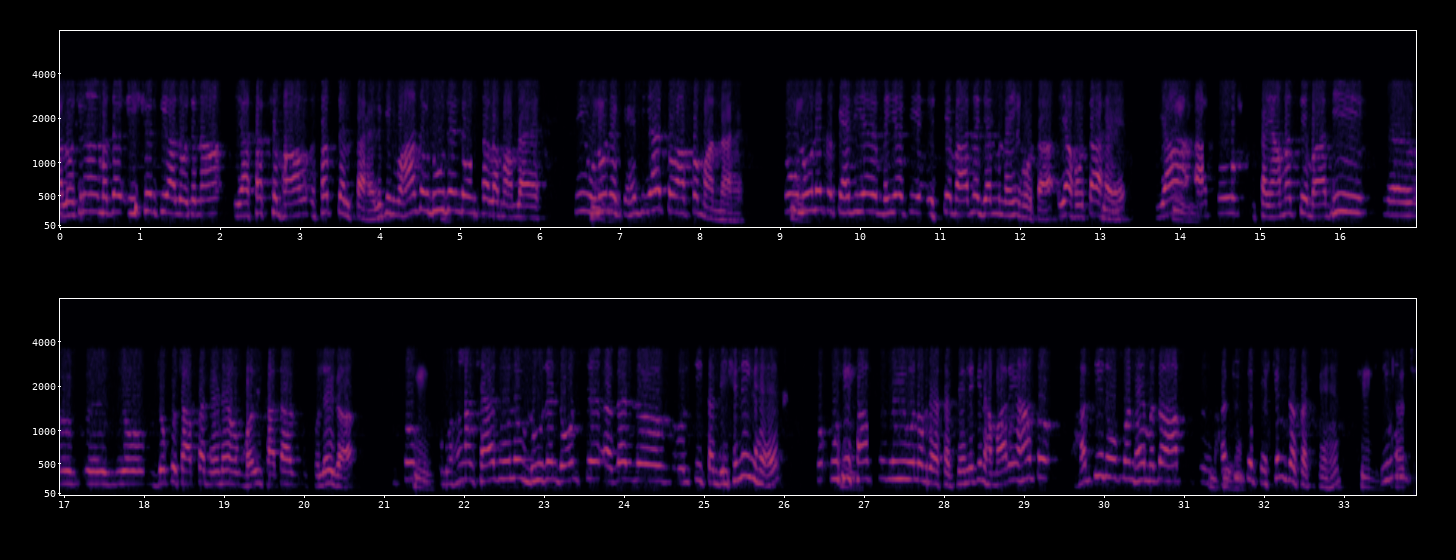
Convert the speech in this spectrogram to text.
आलोचना मतलब ईश्वर की आलोचना या सच्च भाव सब चलता है लेकिन वहाँ तो डूज एंड डोंट वाला मामला है कि उन्होंने कह दिया तो आपको मानना है। तो उन्होंने तो कह दिया भैया कि इसके बाद में जन्म नहीं होता या होता है या आपको कयामत के बाद ही जो जो कुछ आपका निर्णय भविष्य खाता खुलेगा तो हम्म। वहाँ शायद वो लोग डूज एंड डोंट से अगर उनकी कंडीशनिंग है तो उस हम्म। हिसाब से भी वो लोग रह सकते हैं। लेकिन हमारे यहाँ तो हर चीज़ ओपन है मतलब आप हर चीज़ पे क्वेश्चन कर सकते हैं। इवन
